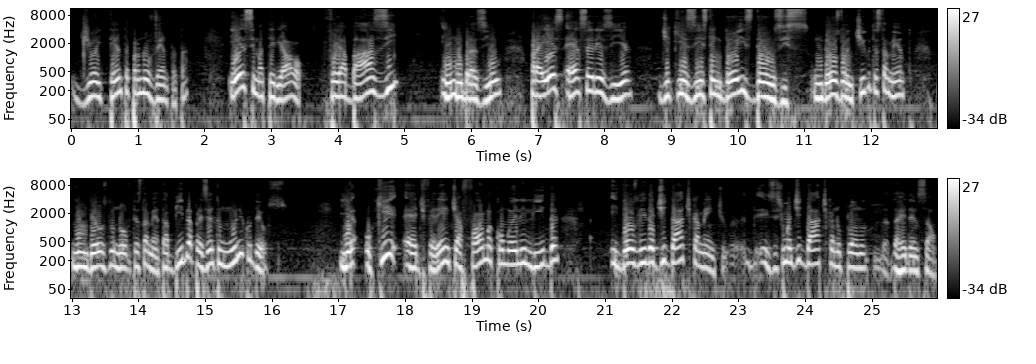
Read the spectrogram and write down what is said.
de 80 para 90, tá? Esse material foi a base em- no Brasil para essa heresia de que existem dois deuses, um Deus do Antigo Testamento e um Deus do Novo Testamento. A Bíblia apresenta um único Deus. E o que é diferente é a forma como ele lida e Deus lida didaticamente. Existe uma didática no plano da, da redenção.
